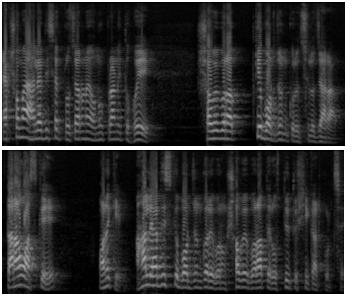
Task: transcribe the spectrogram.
একসময় আহলে হাদিসের প্রচারণায় অনুপ্রাণিত হয়ে শবে বরাতকে বর্জন করেছিল যারা, তারাও আজকে অনেকে আহলে হাদিসকে বর্জন করে বরং শবে বরাতের অস্তিত্ব স্বীকার করছে।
